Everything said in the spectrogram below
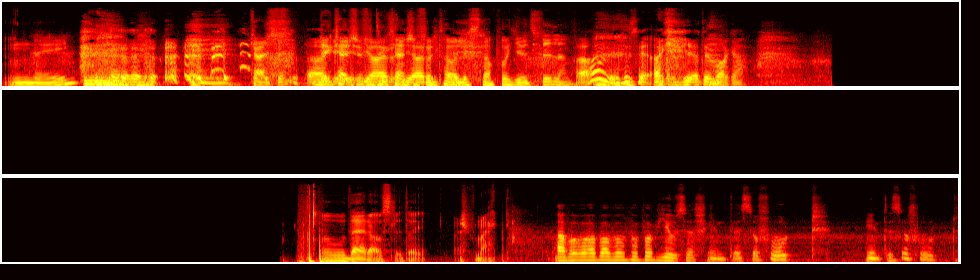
Nej. kanske. Du Okej, kanske, du kanske får ta och lyssna på ljudfilen. Ja, se. Okej, jag är tillbaka. Och där avslutar vi. Smack. App, app, app, app, app, Josef, inte så fort. Inte så fort.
